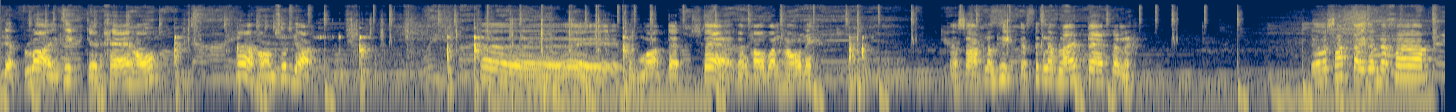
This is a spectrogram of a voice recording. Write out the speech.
เรียบร้อยพริกแกงแค่เขาหอมสุดยอด เออถึงเหมาะแต่แต่กับเขาวบันเฮานี่กระซับน้ำพริกกับตึกน้ำลายแตกแล้วนะเดี๋ยวมาซับไก่กันนะครับ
